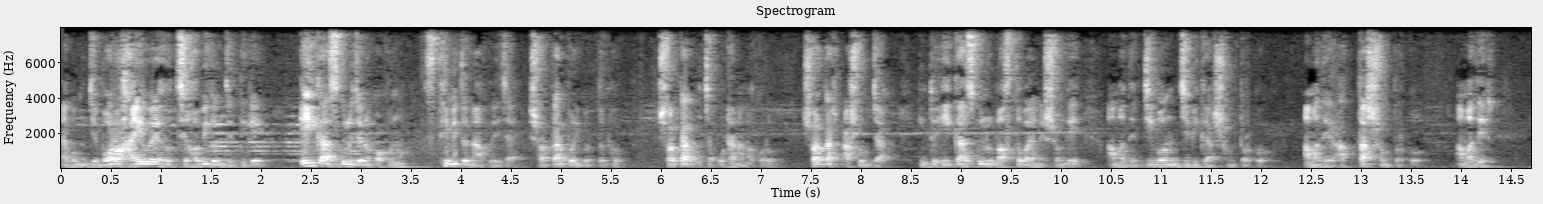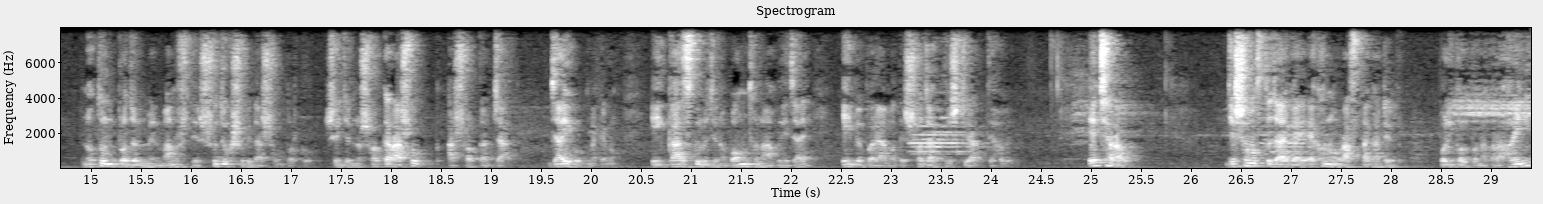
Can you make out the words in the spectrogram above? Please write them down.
এবং যে বড় হাইওয়ে হচ্ছে হবিগঞ্জের দিকে, এই কাজগুলো যেন কখনো স্থিমিত না হয়ে যায়। সরকার পরিবর্তন হোক। সরকার ওঠানামা করুক সরকার আসুক যাক, কিন্তু এই কাজগুলো বাস্তবায়নের সঙ্গে আমাদের জীবন জীবিকার সম্পর্ক, আমাদের আত্মার সম্পর্ক, আমাদের নতুন প্রজন্মের মানুষদের সুযোগ সুবিধার সম্পর্ক, সেই জন্য সরকার আসুক আর সরকার যাক, যাই হোক না কেন, এই কাজগুলো যেন বন্ধ না হয়ে যায়, এই ব্যাপারে আমাদের সজাগ দৃষ্টি রাখতে হবে। এছাড়াও, যে সমস্ত জায়গায় এখনও রাস্তাঘাটের পরিকল্পনা করা হয়নি,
